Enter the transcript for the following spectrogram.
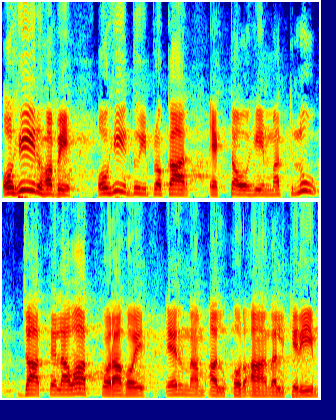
ওহির হবে। ওহি দুই প্রকার। একটা ওহি মাতলু, যা তেলাওয়াত করা হয়। এর নাম আল কোরআন আল করিম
